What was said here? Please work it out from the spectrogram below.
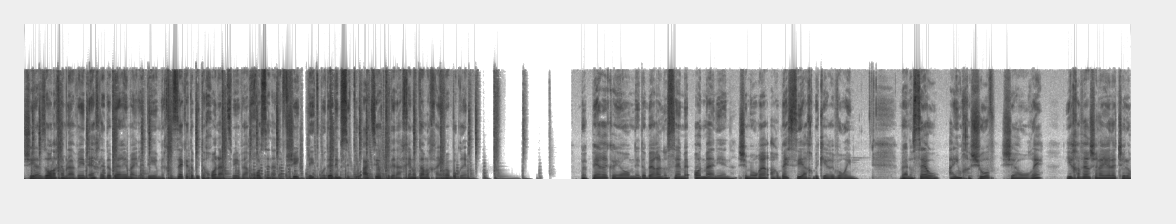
שיעזור לכם להבין איך לדבר עם הילדים, לחזק את הביטחון העצמי והחוסן הנפשי, להתמודד עם סיטואציות כדי להכין אותם לחיים הבוגרים. בפרק היום נדבר על נושא מאוד מעניין שמעורר הרבה שיח בקרב הורים. והנושא הוא, האם חשוב שההורה יהיה חבר של הילד שלו?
